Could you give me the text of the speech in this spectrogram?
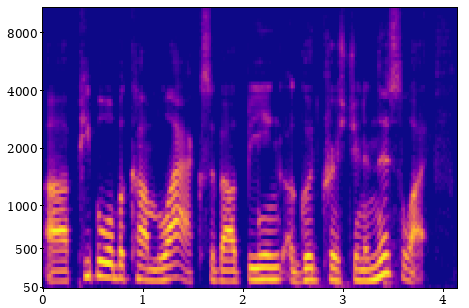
uh, people will become lax about being a good Christian in this life.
